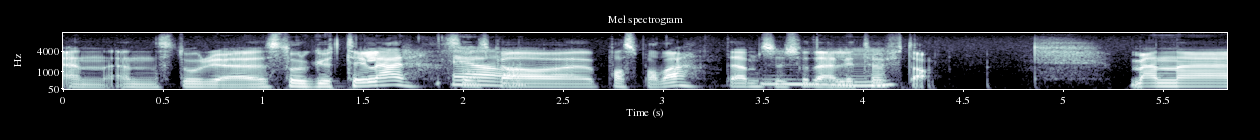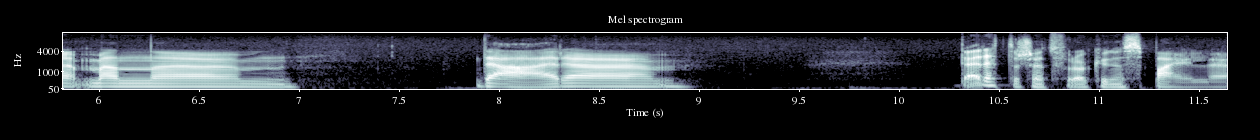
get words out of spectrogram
en, en stor, stor gutt til her som skal passe på deg. De syns jo det er litt Mhm. tøft, da. Men, eh, men eh, det er eh, Det er rett og slett for å kunne speile,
